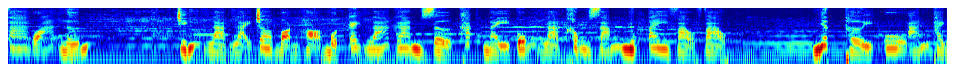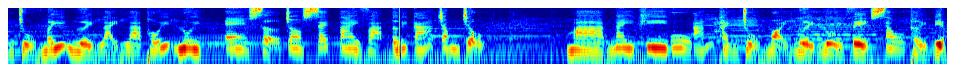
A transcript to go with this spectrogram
xa quá lớn. Chính là lại cho bọn họ một cái lá gan giờ khắc này cũng là không dám nhúc tay vào vào. Nhất thời u án thành chủ mấy người lại là thối lui E sợ cho sẽ tai vạ tới cá trong chậu. Mà ngay khi u án thành chủ mọi người lùi về sau thời điểm,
